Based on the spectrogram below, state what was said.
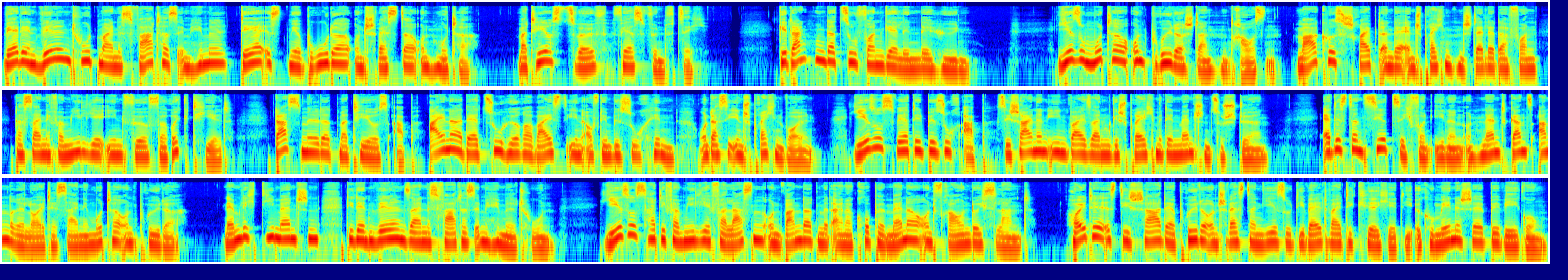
Wer den Willen tut meines Vaters im Himmel, der ist mir Bruder und Schwester und Mutter. Matthäus 12, Vers 50. Gedanken dazu von Gerlinde Hühn. Jesu Mutter und Brüder standen draußen. Markus schreibt an der entsprechenden Stelle davon, dass seine Familie ihn für verrückt hielt. Das mildert Matthäus ab. Einer der Zuhörer weist ihn auf den Besuch hin und dass sie ihn sprechen wollen. Jesus wehrt den Besuch ab. Sie scheinen ihn bei seinem Gespräch mit den Menschen zu stören. Er distanziert sich von ihnen und nennt ganz andere Leute seine Mutter und Brüder. Nämlich die Menschen, die den Willen seines Vaters im Himmel tun. Jesus hat die Familie verlassen und wandert mit einer Gruppe Männer und Frauen durchs Land. Heute ist die Schar der Brüder und Schwestern Jesu die weltweite Kirche, die ökumenische Bewegung.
